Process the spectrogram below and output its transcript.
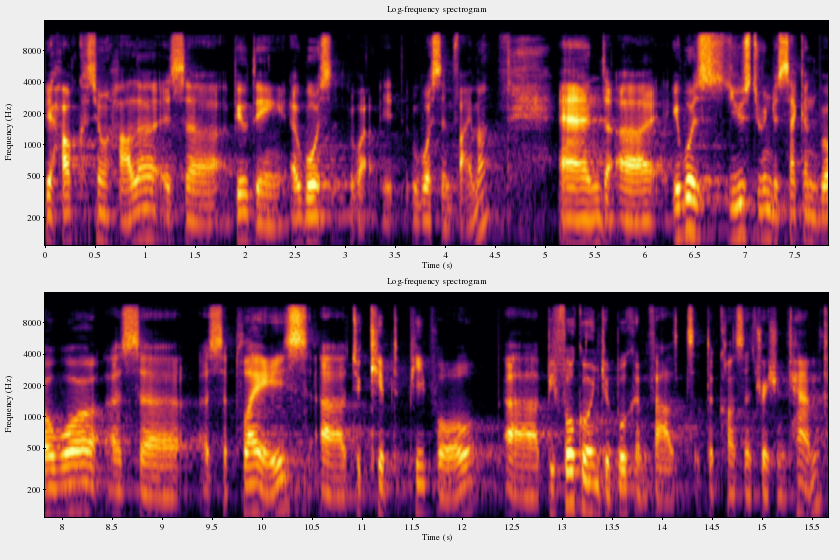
Viehauktionshalle is a building, it was, well, it was in Weimar. And uh, it was used during the Second World War as a, as a place uh, to keep people uh, before going to Buchenwald, the concentration camp.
